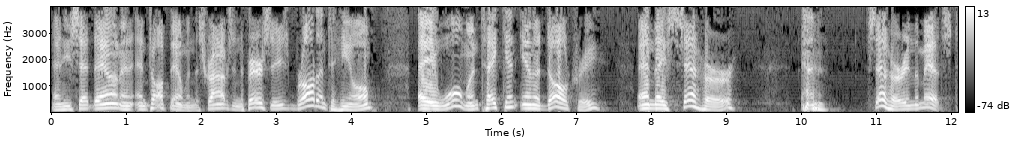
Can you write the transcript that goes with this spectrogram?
and he sat down and, and taught them. And the scribes and the Pharisees brought unto him a woman taken in adultery, and they set her, set her in the midst.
